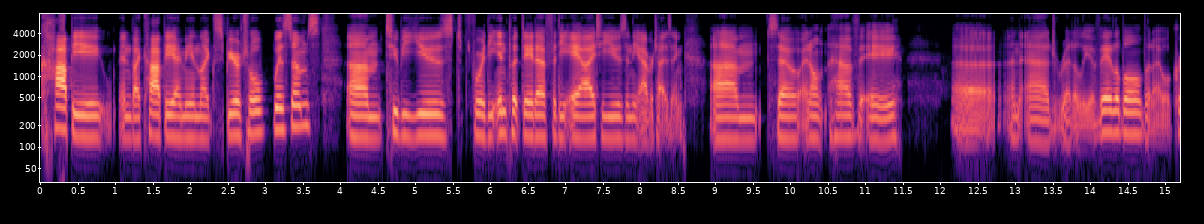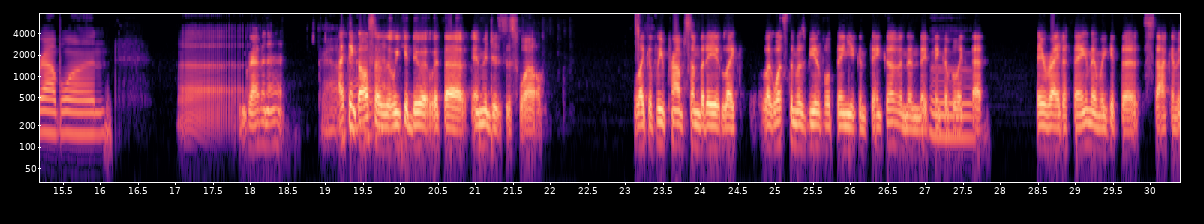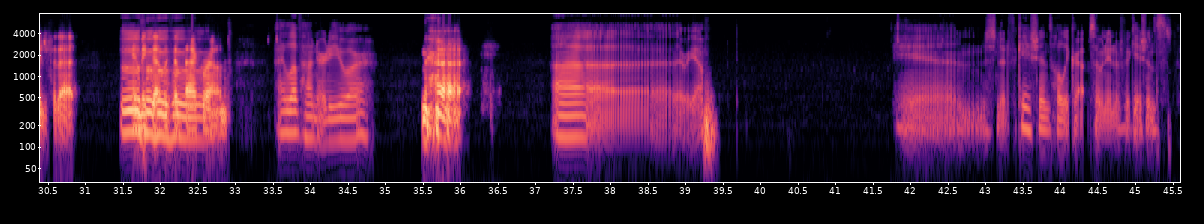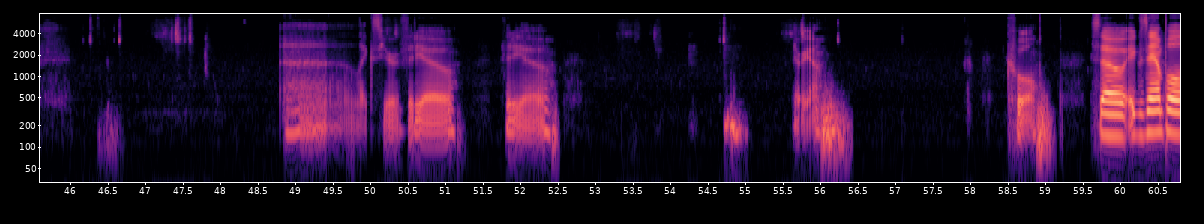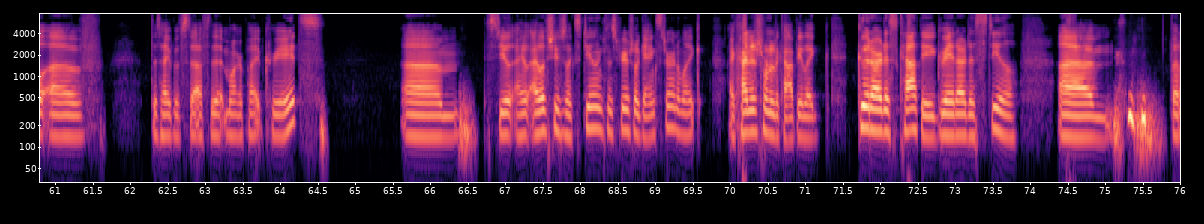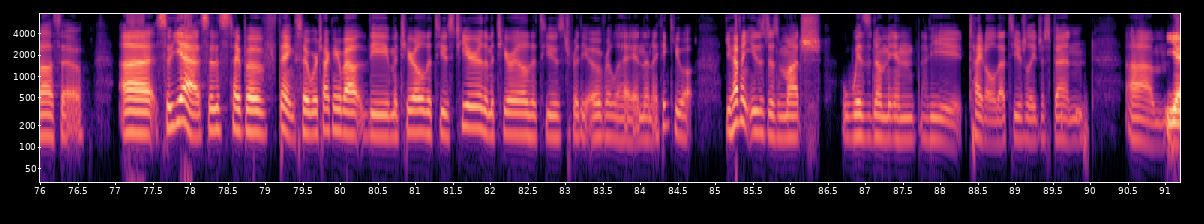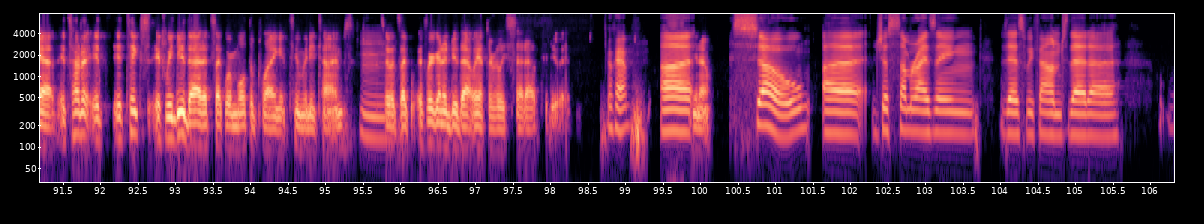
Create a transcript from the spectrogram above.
copy, and by copy I mean like spiritual wisdoms, um, to be used for the input data for the AI to use in the advertising. Um, so I don't have a uh, an ad readily available, but I will grab one. Uh, grab an ad. Grab, I think also that we could do it with uh, images as well. Like if we prompt somebody like like what's the most beautiful thing you can think of, and then they think Ooh. of like that they write a thing, then we get the stock image for that Ooh. and make that with the background. I love how nerdy you are. uh, there we go. And just notifications. Holy crap, so many notifications. Uh, likes your video. Video. There we go. Cool. So example of the type of stuff that Marpipe creates. Um, steal. I, I love she's like stealing from spiritual gangster, and I'm like, I kind of just wanted to copy like good artist copy, great artist steal. Um, but also, uh, so yeah, so this type of thing. So we're talking about the material that's used here, the material that's used for the overlay, and then I think you you haven't used as much wisdom in the title. That's usually just been. Um, yeah, it's harder. It it takes if we do that, it's like we're multiplying it too many times. Mm. So it's like if we're gonna do that, we have to really set out to do it. Okay. Uh, you know. So, uh, just summarizing this, we found that uh,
